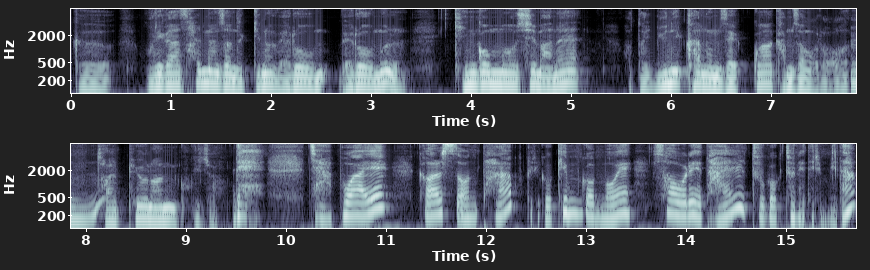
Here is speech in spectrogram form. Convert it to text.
그 우리가 살면서 느끼는 외로움, 외로움을 김건모 씨 만의 어떤 유니크한 음색과 감성으로 음. 잘 표현한 곡이죠. 네. 자, 보아의 Girls on Top 그리고 김건모의 서울의 달 두 곡 전해드립니다.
